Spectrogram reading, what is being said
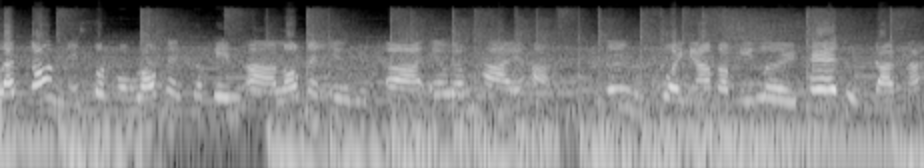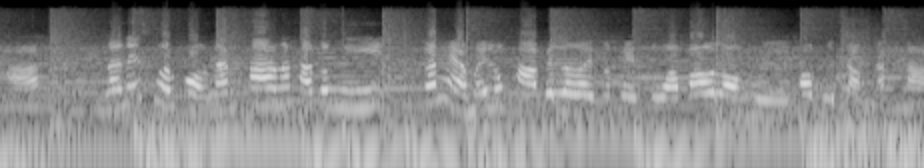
แล้วก็ในส่วนของล้อแม็กจะเป็นอ่าล้อแม็กเอลเวอ่าเอลเวมไทค่ะ ซึ่งสวยงามแบบนี้เลยเท่ดุดันนะคะ และในส่วนของด้านข้างนะคะ ตรงนี้ก็แถมให้ลูกค้าไปเลยจะเป็นตัวเป้ารองมือข้อมือจับนะคะ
